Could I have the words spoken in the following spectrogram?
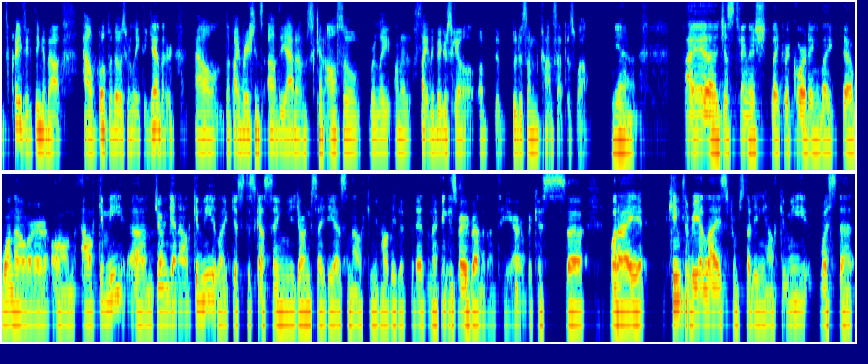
It's crazy to think about how both of those relate together, how the vibrations of the atoms can also relate on a slightly bigger scale of the Buddhism concept as well. Yeah. I uh, just finished like recording like uh, one hour on alchemy, um, Jungian alchemy, like just discussing Jung's ideas on alchemy and how they looked at it. And I think it's very relevant here because uh, what I came to realize from studying alchemy was that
